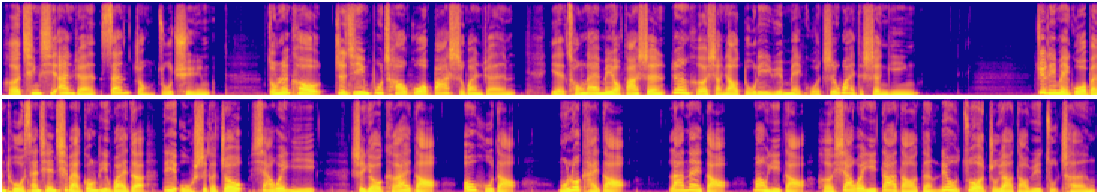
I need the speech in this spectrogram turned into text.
和清西安人三种族群，总人口。至今不超过八十万人，也从来没有发生任何想要独立于美国之外的声音。距离美国本土三千七百公里外的第五十个州夏威夷，是由可爱岛、欧胡岛、摩洛凯岛、拉奈岛、茂宜岛和夏威夷大岛等六座主要岛屿组成。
